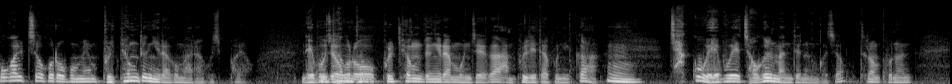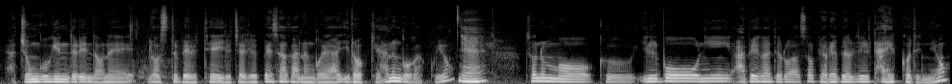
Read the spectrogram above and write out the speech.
포괄적으로 보면 불평등이라고 말하고 싶어요. 내부적으로 불평등. 이란 문제가 안 풀리다 보니까 음. 자꾸 외부에 적을 만드는 거죠. 트럼프는 야, 중국인들이 너네 러스트벨트의 일자리를 뺏어가는 거야 이렇게 하는 것 같고요. 예. 저는 뭐 그 일본이 아베가 들어와서 별의별 일 다 했거든요.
